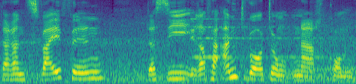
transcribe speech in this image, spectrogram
daran zweifeln, dass sie ihrer Verantwortung nachkommt.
